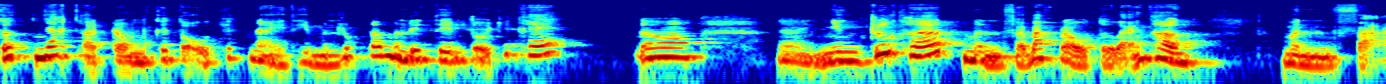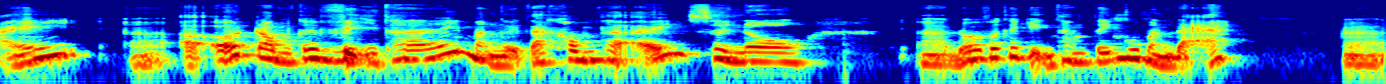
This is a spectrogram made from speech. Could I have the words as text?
cất nhắc ở trong cái tổ chức này thì mình lúc đó mình đi tìm tổ chức khác, đúng không ờ, nhưng trước hết mình phải bắt đầu từ bản thân, mình phải, ờ, ở trong cái vị thế mà người ta không thể say no, đối với cái chuyện thăng tiến của mình đã. À,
